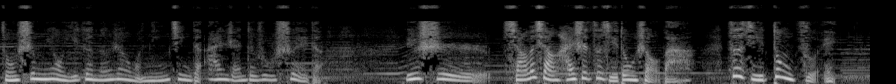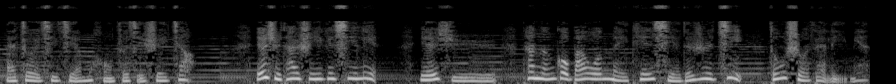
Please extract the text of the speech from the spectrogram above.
总是没有一个能让我宁静的安然的入睡的。于是想了想，还是自己动手吧，自己动嘴来做一期节目哄自己睡觉。也许它是一个系列，也许它能够把我每天写的日记都说在里面。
